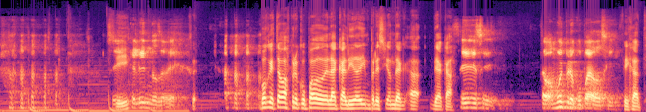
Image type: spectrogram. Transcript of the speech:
sí, qué lindo se ve. Vos que estabas preocupado de la calidad de impresión de acá. Sí, sí. Estaba muy preocupado, sí. Fíjate.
